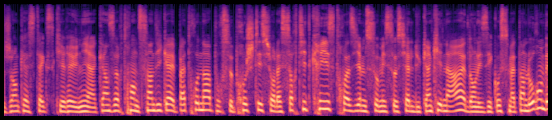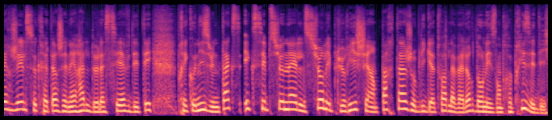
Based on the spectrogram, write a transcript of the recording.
Jean Castex qui réunit à 15h30 syndicats et patronats pour se projeter sur la sortie de crise, troisième sommet social du quinquennat. Dans les échos ce matin, Laurent Berger, le secrétaire général de la CFDT, préconise une taxe exceptionnelle sur les plus riches et un partage obligatoire de la valeur dans les entreprises aidées.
